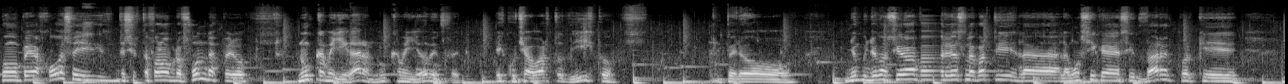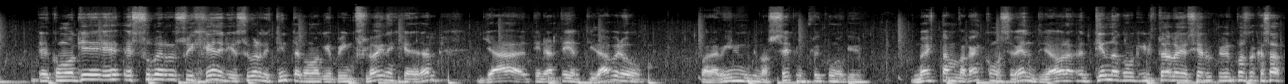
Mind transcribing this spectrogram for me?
como pegajosas y de cierta forma profundas, pero nunca me llegaron, nunca me llegó Pink Floyd. He escuchado hartos discos, pero yo, yo considero más valiosa la parte la, la música de Sid Barrett porque eh, como que es- súper sui generis, es súper distinta, como que Pink Floyd en general ya tiene arte identidad, pero para mí, no sé, Pink Floyd como que no es tan bacán como se vende. Ahora entiendo como que Cristóbal lo decía el, el post casado,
